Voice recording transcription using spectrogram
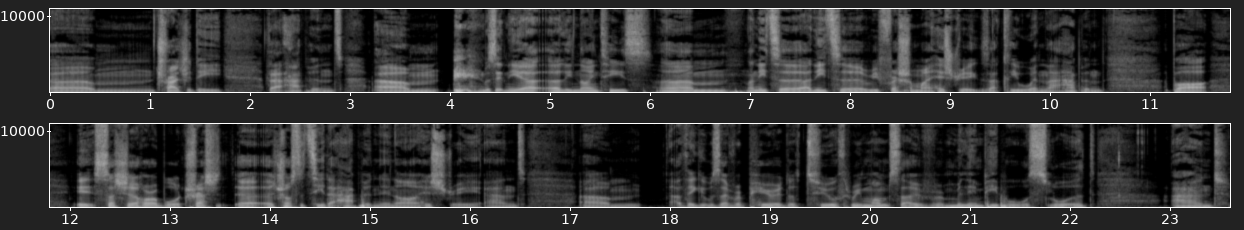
um, tragedy that happened. Um, was it in the early nineties? Um, I need to I need to refresh on my history exactly when that happened, but it's such a horrible uh, atrocity that happened in our history and. Um, I think it was over a period of two or three months that over a million people were slaughtered. And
